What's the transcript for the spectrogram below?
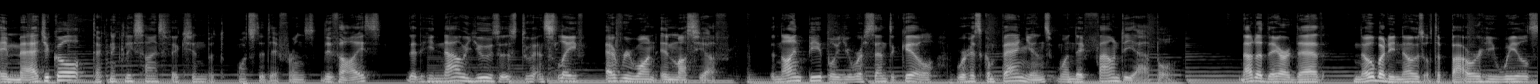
A magical, technically science fiction, but what's the difference, device that he now uses to enslave everyone in Masyaf. The nine people you were sent to kill were his companions when they found the apple. Now that they are dead, nobody knows of the power he wields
